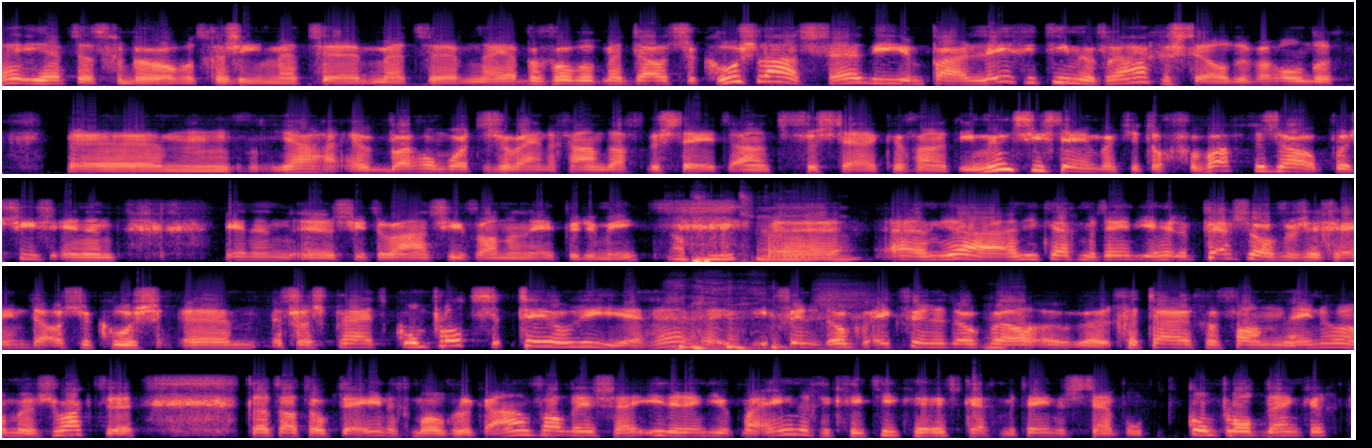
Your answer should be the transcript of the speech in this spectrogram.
je hebt dat bijvoorbeeld gezien met, uh, met, uh, nou ja, bijvoorbeeld met Duitse Kroes laatst, hè, die een paar legitieme vragen stelde, waaronder uh, ja, eh, waarom wordt er zo weinig aandacht besteed aan het versterken van het immuunsysteem, wat je toch verwachten zou, precies in een, in een situatie van een epidemie. Absoluut. Ja, En ja, en die krijgt meteen die hele pers over zich heen. Duitse Kroes ehm, verspreidt complottheorieën. Hè. ik, vind het ook, ik vind het ook wel getuigen van enorme zwakte, dat dat ook de enige mogelijke aanval is. Hè. Iedereen die ook maar enige kritiek heeft, krijgt meteen een stempel complotdenker.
